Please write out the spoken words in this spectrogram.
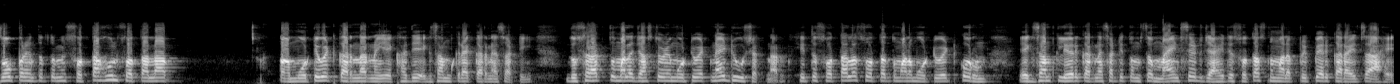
जोपर्यंत तुम्ही स्वतःहून स्वतःला मोटिवेट करणार नाही एखादी एक्झाम क्रॅक करण्यासाठी. दुसरा तुम्हाला जास्त वेळ मोटिवेट नाही ठेवू शकणार. हे तर स्वतःला स्वतः तुम्हाला मोटिवेट करून एक्झाम क्लिअर करण्यासाठी तुमचं माइंडसेट जे आहे ते स्वतःच तुम्हाला प्रिपेअर करायचं आहे.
